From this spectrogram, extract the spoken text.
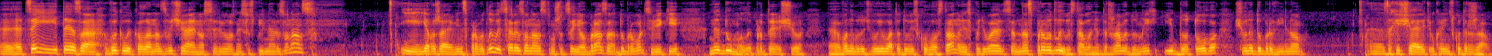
Е, Це її теза викликала надзвичайно серйозний суспільний резонанс. І я вважаю, він справедливий цей резонанс, тому що це є образа добровольців, які не думали про те, що е, вони будуть воювати до військового стану і сподіваються на справедливе ставлення держави до них і до того, що вони добровільно е, захищають українську державу.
